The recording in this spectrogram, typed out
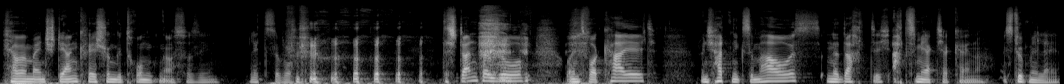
Ich habe meinen Sternquell schon getrunken, aus Versehen. Letzte Woche. Das stand da so und es war kalt und ich hatte nichts im Haus. Und da dachte ich, ach, das merkt ja keiner. Es tut mir leid.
